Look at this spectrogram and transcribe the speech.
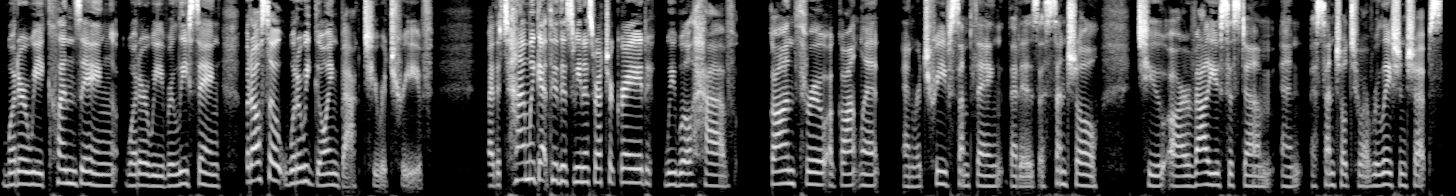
what are we cleansing? What are we releasing? But also, what are we going back to retrieve? By the time we get through this Venus retrograde, we will have gone through a gauntlet and retrieve something that is essential to our value system and essential to our relationships.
